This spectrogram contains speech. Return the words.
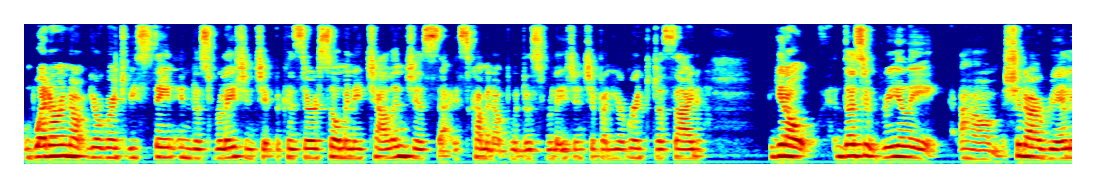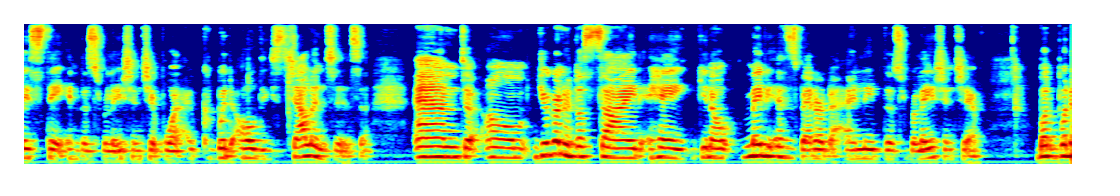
whether or not you're going to be staying in this relationship because there are so many challenges that is coming up with this relationship and you're going to decide you know, does it really, um, should I really stay in this relationship with all these challenges? And um, you're going to decide, hey, you know, maybe it's better that I leave this relationship. But, but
